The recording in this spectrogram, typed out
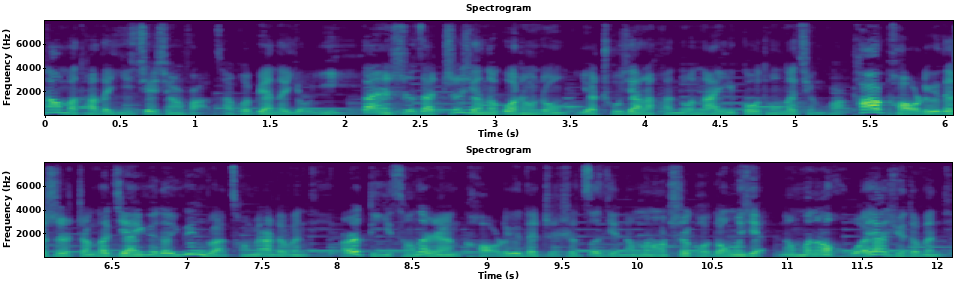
那么他的一切想法才会变得有意义。但是在执行的过程中，也出现了很多难以沟通的情况。他考虑的是整个监狱的运转层面的问题，而底层的人考虑的只是自己能不能吃口东西，能不能活下去的问题。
